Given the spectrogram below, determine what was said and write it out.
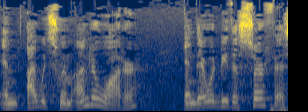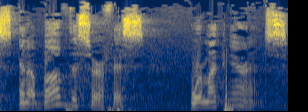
And I would swim underwater and there would be the surface, and above the surface were my parents.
